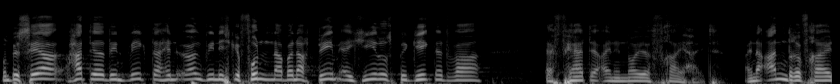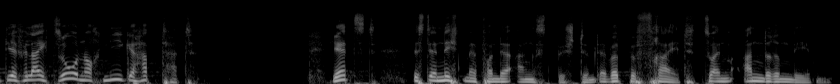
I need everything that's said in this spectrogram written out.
Und bisher hat er den Weg dahin irgendwie nicht gefunden, aber nachdem er Jesus begegnet war, erfährt er eine neue Freiheit. Eine andere Freiheit, die er vielleicht so noch nie gehabt hat. Jetzt ist er nicht mehr von der Angst bestimmt. Er wird befreit zu einem anderen Leben.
